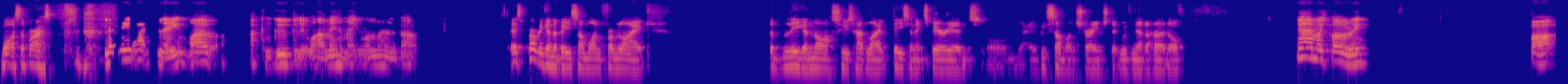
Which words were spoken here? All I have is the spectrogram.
What a surprise. Let me actually. Well, I can Google it while I'm here, mate. What am I on about? it's probably going to be someone from like the Liga Nos who's had like decent experience, or yeah, it'd be someone strange that we've never heard of. Yeah, most probably. But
